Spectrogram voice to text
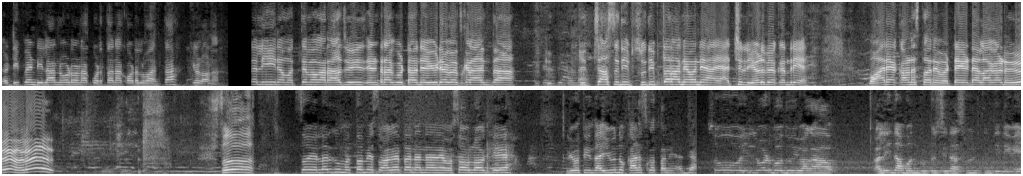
ಡಿಪೆಂಡ್ ಇಲ್ಲ ನೋಡೋಣ ಕೊಡ್ತಾನ ಕೊಡಲ್ವಾ ಅಂತ ಕೇಳೋಣ. ಅಲ್ಲಿ ನಮ್ಮ ಅತ್ತೆ ಮಗ ರಾಜು ಎಂಟರ್ ಆಗ್ಬಿಟ್ಟವನೇ ವಿಡಿಯೋಗೋಸ್ಕರ ಅಂತ. ಕಿಚ್ಚ ಸುದೀಪ್ ಸುದೀಪ್ ತರಾನೇ ಅವನೇ ಆಕ್ಚುಲಿ ಹೇಳ್ಬೇಕಂದ್ರೆ ಭಾರಿ ಕಾಣಿಸ್ತಾವನೆ ಹೊಟ್ಟೆ ಗಿಟ್ಟೆ ಲಾಗಾಡು ಸೊ ಸೊ ಎಲ್ಲರಿಗೂ ಮತ್ತೊಮ್ಮೆ ಸ್ವಾಗತ ನನ್ನ ಹೊಸ ವ್ಲಾಗ್ಗೆ ಇವತ್ತಿಂದ ಇವನು ಕಾಣಿಸ್ಕೊತಾನೆ ಅಜ್ಜ. ಸೊ ಇಲ್ಲಿ ನೋಡ್ಬೋದು ಇವಾಗ ಅಲ್ಲಿಂದ ಬಂದ್ಬಿಟ್ಟು ಸೀದಾ ಸ್ವೀಟ್ ತಿಂತಿದ್ದೀವಿ.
